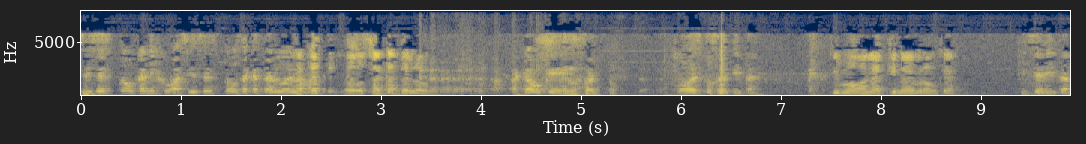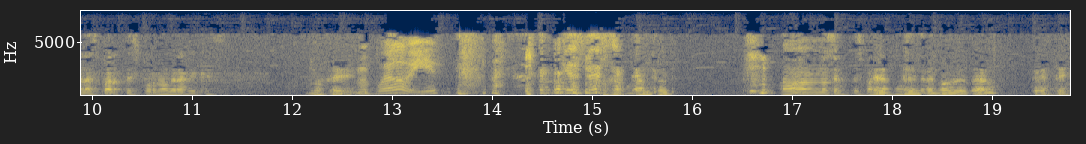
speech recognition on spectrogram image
Si es esto, canijo, así es esto, sácate algo de la mano. Sácatelo, sácatelo. Acabo que exacto. todo esto se edita. Simón, aquí no hay bronca. Aquí se editan las partes pornográficas. No sé. ¿Me puedo ir? ¿Qué es ¿No se eso? No, no nos ¿Eres, espantamos. eres menor de edad? Fíjate.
